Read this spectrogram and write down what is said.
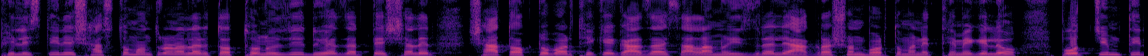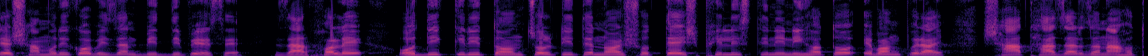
ফিলিস্তিনের স্বাস্থ্য মন্ত্রণালয়ের তথ্য অনুযায়ী দুই সালের সাত অক্টোবর থেকে গাজায় চালানো ইসরায়েলি আগ্রাসন বর্তমানে থেমে গেলেও পশ্চিম তীরে সামরিক অভিযান বৃদ্ধি পেয়েছে, যার ফলে অধিকৃত অঞ্চলটিতে নয়শো তেইশ ফিলিস্তিনি নিহত এবং প্রায় সাত হাজার জন আহত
